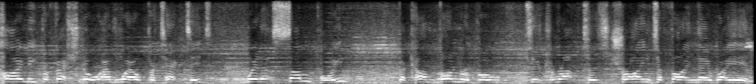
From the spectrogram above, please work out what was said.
highly professional and well protected will at some point become vulnerable to corruptors trying to find their way in.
